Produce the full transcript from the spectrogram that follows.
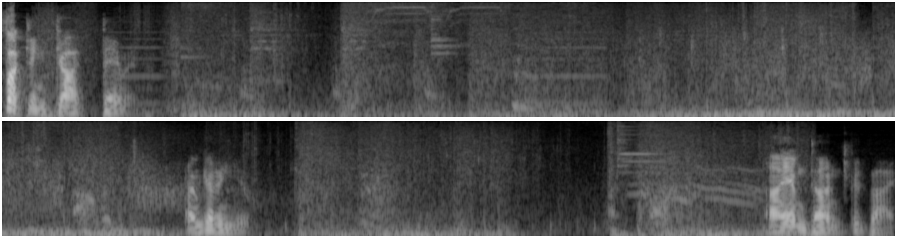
Fucking god damn it. I'm getting you. I am done. Goodbye.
